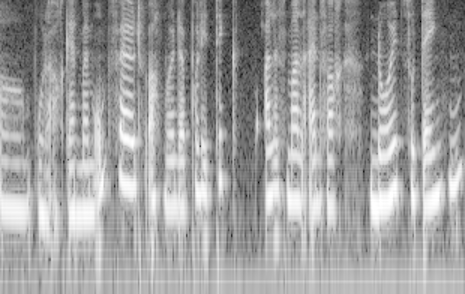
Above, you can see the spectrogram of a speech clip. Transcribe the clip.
ähm, oder auch gern beim Umfeld, auch nur in der Politik, alles mal einfach neu zu denken,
